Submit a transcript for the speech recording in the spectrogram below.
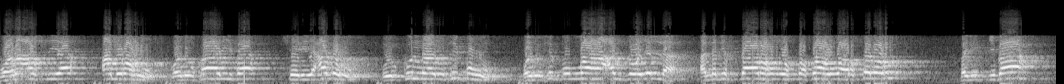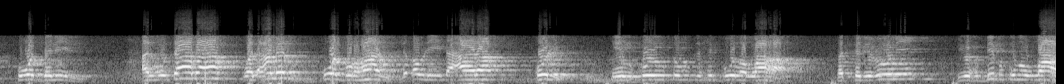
ونعصي أمره ونخالف شريعته إن كنا نحبه ونحب الله عز وجل الذي اختاره واصطفاه وأرسله فالاتباع هو الدليل. المتابعة والعمل هو البرهان. لقوله تعالى قل إن كنتم تحبون الله فاتبعوني يحببكم الله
